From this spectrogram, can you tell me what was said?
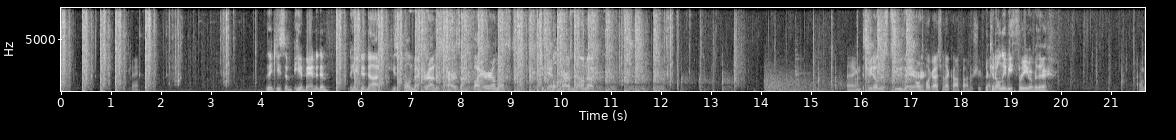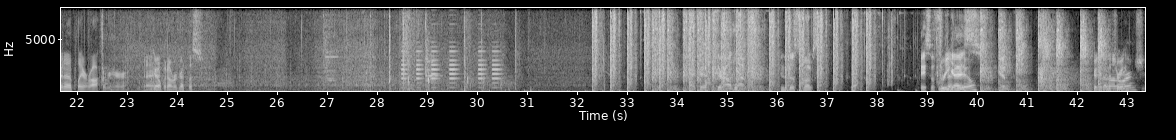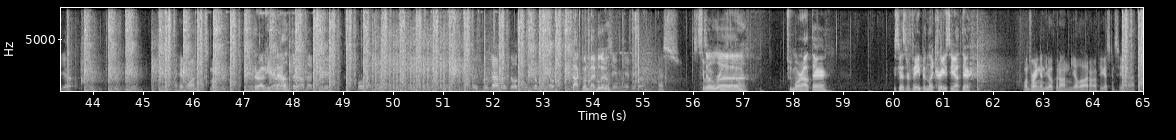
Okay. I think he's a, he abandoned him. He did not. He's pulling back around. His car's on fire almost. His Yeah, car's blowing blowing up. Dang. So we know there's two there. Multiple guys from that compound are shooting. There could me. only be three over there. I'm gonna play a rock over here. I Okay. hope I don't regret this. They're out left into those smokes. Okay, so three guys. Yep. Good hit on the tree. orange. Yeah. I hit one in the smoke. They're out here They're now. out there on that tree. Hold that tree. Oh, he's moved down to the building. Somebody else. Knocked one by blue. Hit me. Nice. Two Still, still. uh, two more out there. These guys are vaping like crazy out there. One's running in the open on yellow. I don't know if you guys can see him or not.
